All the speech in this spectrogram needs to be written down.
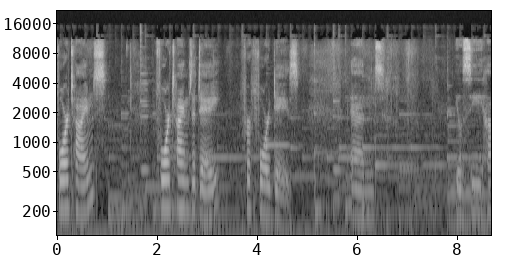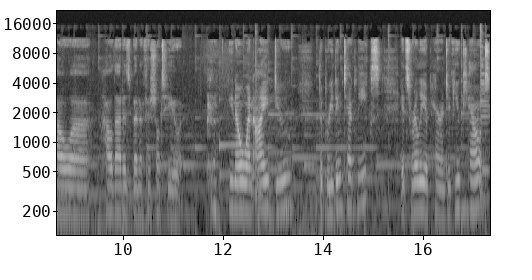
four times, four times a day for four days. And you'll see how, uh, how that is beneficial to you. you know, when I do the breathing techniques, it's really apparent. If you count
